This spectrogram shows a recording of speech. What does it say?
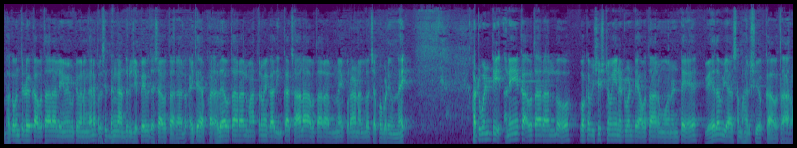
భగవంతుడి యొక్క అవతారాలు ఏమేమిటి అనగానే ప్రసిద్ధంగా అందరూ చెప్పేవి దశావతారాలు. అయితే ప- అదే అవతారాలు మాత్రమే కాదు ఇంకా చాలా అవతారాలు ఉన్నాయి పురాణాల్లో చెప్పబడి ఉన్నాయి. అటువంటి అనేక అవతారాల్లో ఒక విశిష్టమైనటువంటి అవతారము అనంటే వేదవ్యాస మహర్షి యొక్క అవతారం.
